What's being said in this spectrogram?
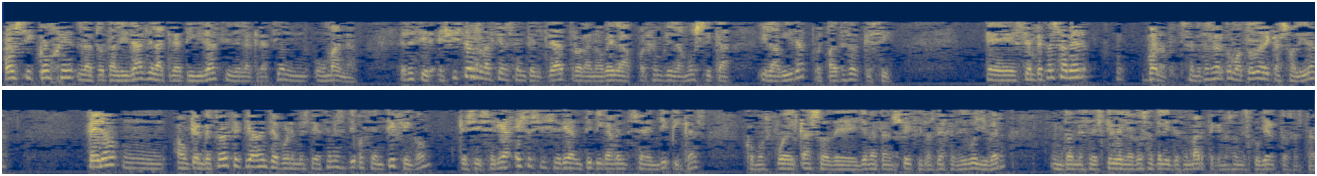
o si coge la totalidad de la creatividad y de la creación humana. Es decir, ¿existen relaciones entre el teatro, la novela, por ejemplo, y la música y la vida? Pues parece ser que sí. Eh, se empezó a saber, bueno, se empezó a saber como todo de casualidad. Pero, mm, aunque empezó efectivamente por investigaciones de tipo científico, que sí sería, esas sí serían típicamente serendípicas, como fue el caso de Jonathan Swift y los viajes de Gulliver, donde se describen los dos satélites de Marte que no son descubiertos hasta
